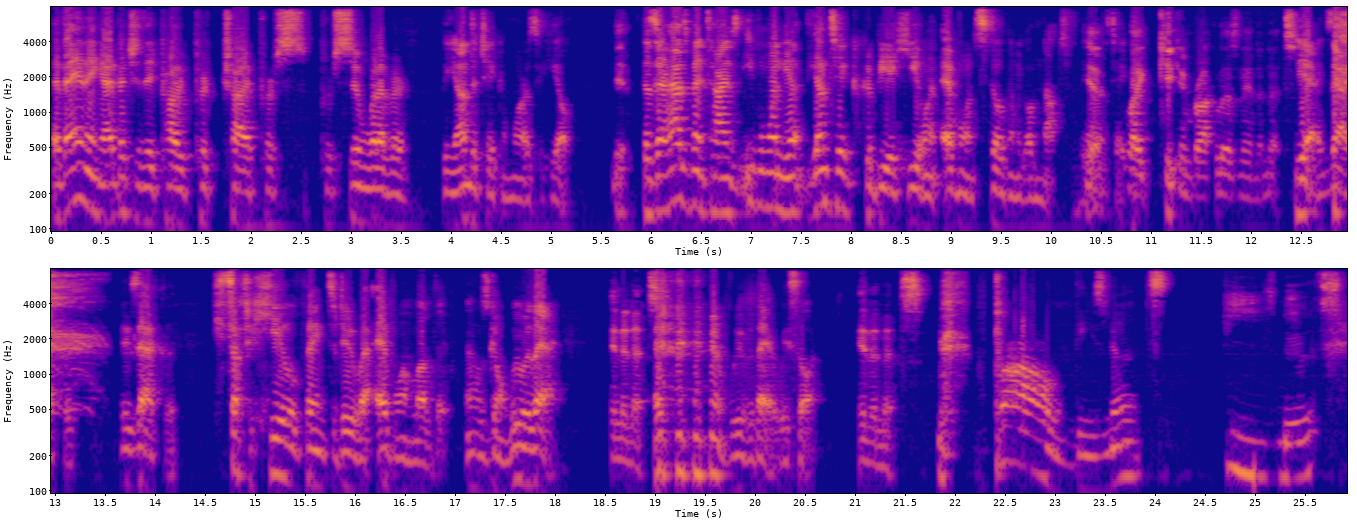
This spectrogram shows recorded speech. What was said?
If anything, I bet you they'd probably per- try to pers- pursue whatever the Undertaker more as a heel. Yeah. Because there has been times, even when the, the Undertaker could be a heel, and everyone's still going to go nuts for the Yeah, Undertaker. like kicking Brock Lesnar in the nuts. Yeah, exactly. exactly. He's such a heel thing to do, but everyone loved it and was going, we were there. In the nuts. we were there. We saw it. in the nuts. Bro, these nuts. These nuts.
